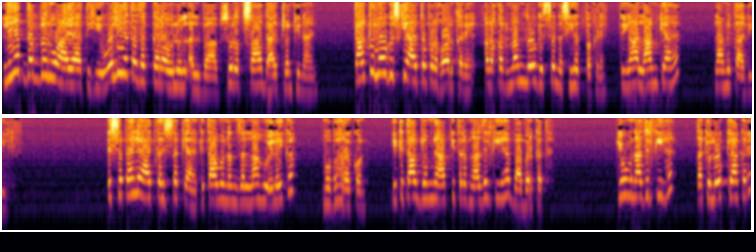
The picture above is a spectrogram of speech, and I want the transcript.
لیت دبر آیات ہی ولیت اول الباب سورت سعد آئے ٹوینٹی نائن تاکہ لوگ اس کی آیتوں پر غور کریں اور عقدمند لوگ اس سے نصیحت پکڑیں۔ تو یہاں لام کیا ہے؟ لام تعلیل۔ اس سے پہلے آیت کا حصہ کیا ہے؟ کتاب ننزل نہ علیہ کا مبارکن۔ یہ کتاب جو ہم نے آپ کی طرف نازل کی ہے، بابرکت ہے۔ کیوں نازل کی ہے؟ تاکہ لوگ کیا کریں؟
